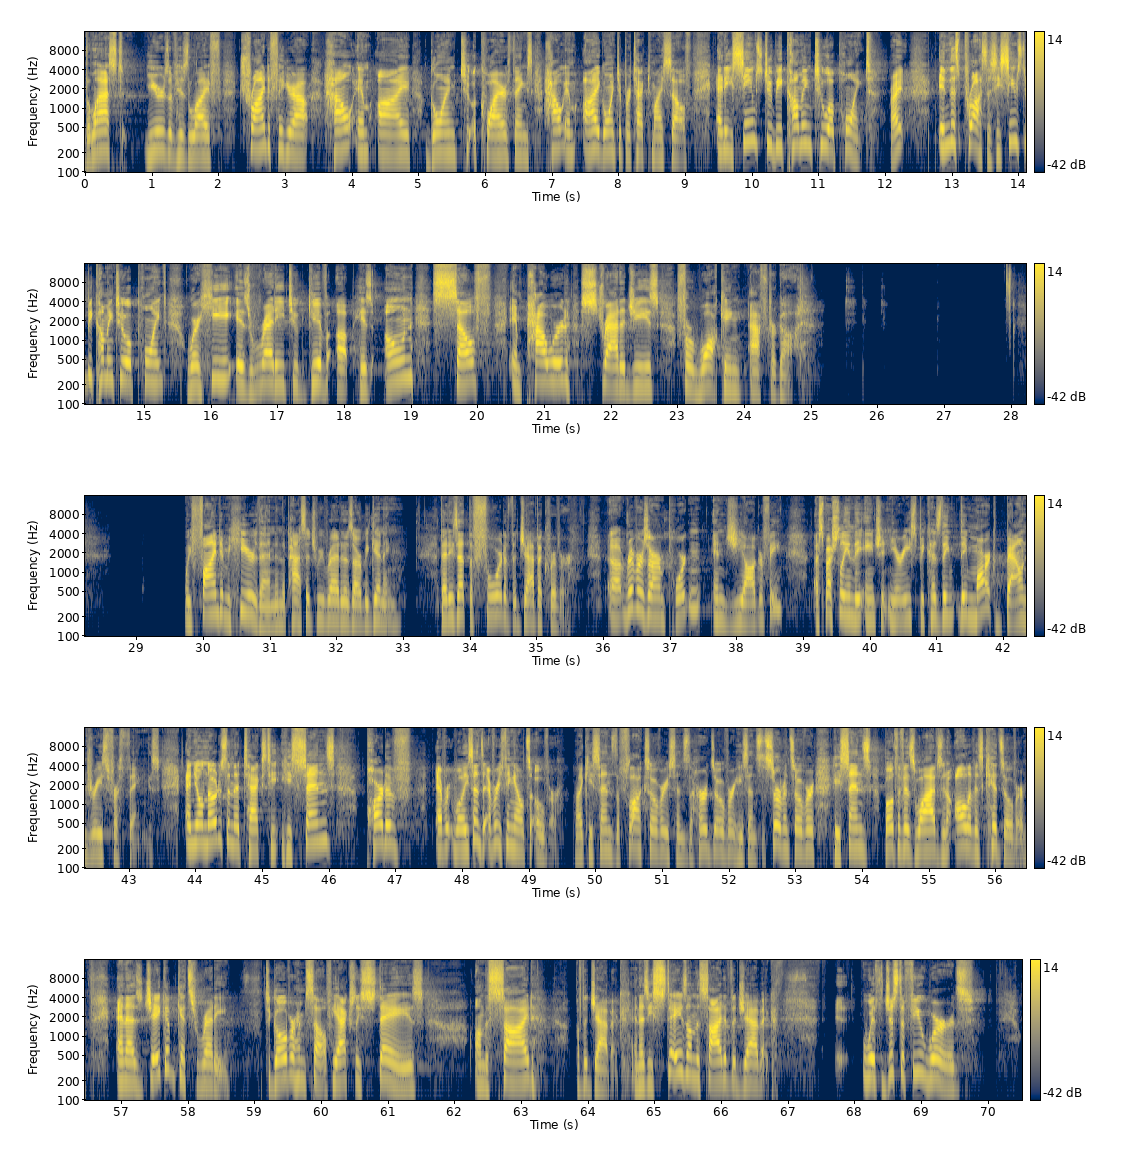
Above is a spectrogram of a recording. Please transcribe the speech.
the last years of his life trying to figure out how am I going to acquire things? How am I going to protect myself? And he seems to be coming to a point, right? In this process, he seems to be coming to a point where he is ready to give up his own self empowered strategies for walking after God. We find him here then in the passage we read as our beginning, that he's at the ford of the Jabbok River. Uh, rivers are important in geography especially in the ancient Near East, because they, they mark boundaries for things. And you'll notice in the text, he, he sends part of every, well, he sends everything else over. Like he sends the flocks over, he sends the herds over, he sends the servants over, he sends both of his wives and all of his kids over. And as Jacob gets ready to go over himself, he actually stays on the side of the Jabbok. And as he stays on the side of the Jabbok, with just a few words,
